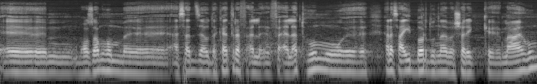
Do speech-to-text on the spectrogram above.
آم، معظمهم آه، أساتذة ودكاترة في آل- في آلاتهم وأنا سعيد برضو إن أنا بشارك معاهم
